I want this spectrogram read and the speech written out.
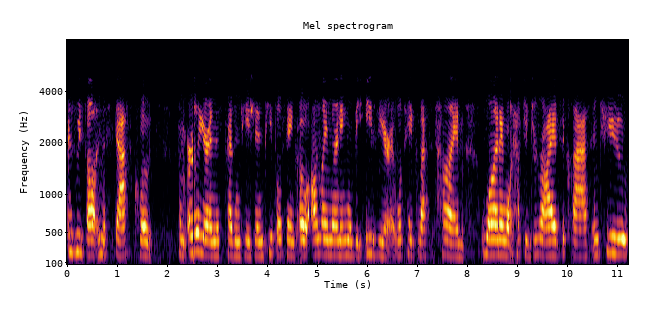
as we saw in the staff quotes from earlier in this presentation, people think, oh, online learning will be easier, it will take less time, one, I won't have to drive to class, and two,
